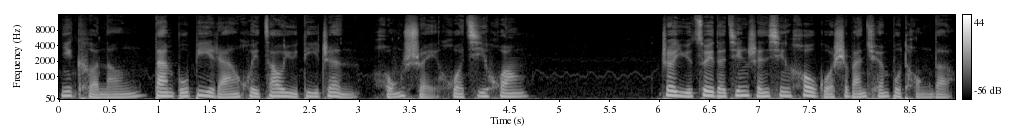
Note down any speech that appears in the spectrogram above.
你可能，但不必然会遭遇地震、洪水或饥荒。这与罪的精神性后果是完全不同的。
